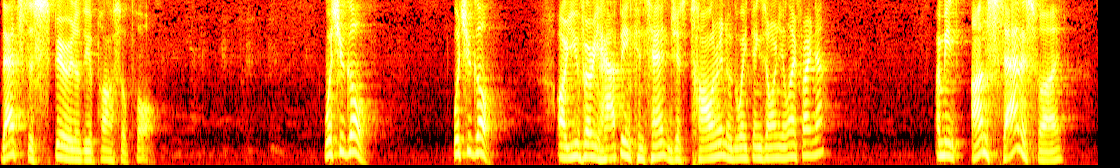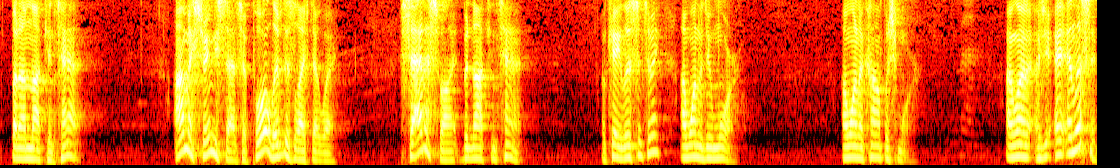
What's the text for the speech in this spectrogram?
that's the spirit of the Apostle Paul. What's your goal? What's your goal? Are you very happy and content and just tolerant of the way things are in your life right now? I mean, I'm satisfied, but I'm not content. I'm extremely satisfied. Paul lived his life that way. Satisfied, but not content. Okay, listen to me. I want to do more. I want to accomplish more. I want to, and listen,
